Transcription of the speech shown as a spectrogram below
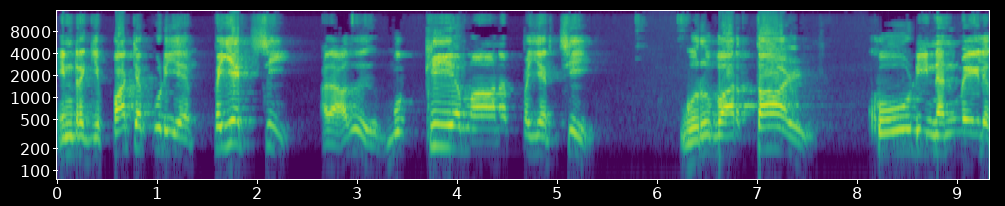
இன்றைக்கு பார்க்கக்கூடிய பெயர்ச்சி அதாவது முக்கியமான பெயர்ச்சி குரு பார்த்தால் கோடி நன்மைகளை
